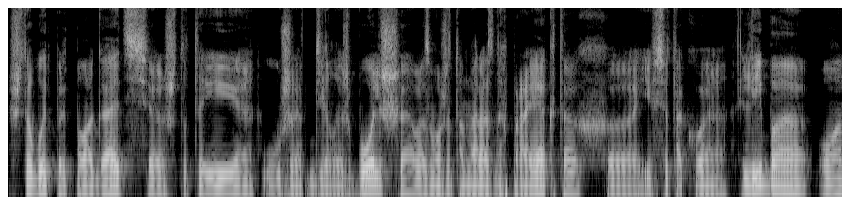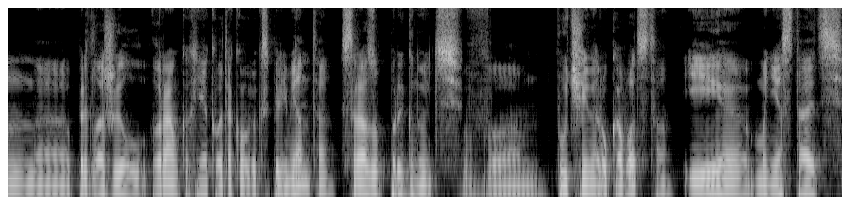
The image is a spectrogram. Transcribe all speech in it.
что будет предполагать, э, что ты уже делаешь больше, возможно, там на разных проектах э, и все такое. Либо он э, предложил в рамках некого такого эксперимента сразу прыгнуть в паучины руководства и мне стать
